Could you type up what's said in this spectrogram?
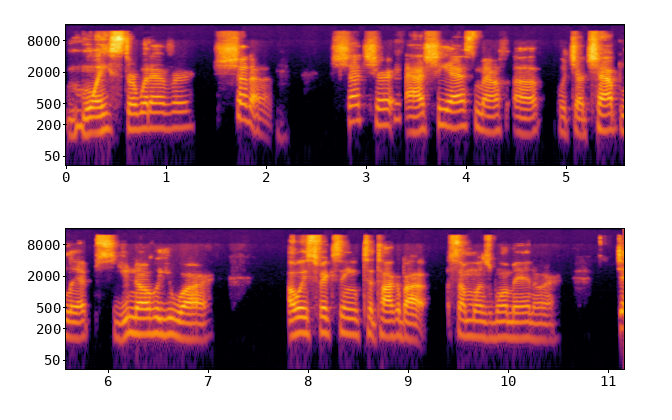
Moist or whatever. Shut up. Shut your ashy ass mouth up with your chapped lips. You know who you are. Always fixing to talk about someone's woman or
